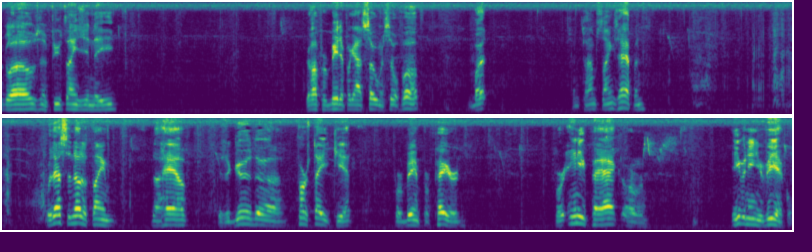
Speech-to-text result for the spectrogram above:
gloves and a few things you need. God forbid if I got to sew myself up. But sometimes things happen. But that's another thing to have is a good uh, first aid kit for being prepared for any pack or even in your vehicle.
